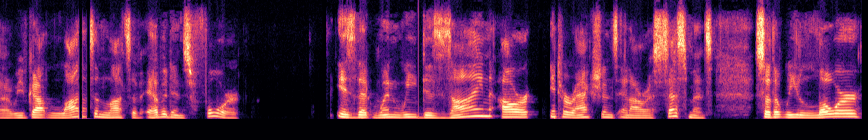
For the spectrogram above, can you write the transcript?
uh, we've got lots and lots of evidence for is that when we design our interactions and our assessments so that we lower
